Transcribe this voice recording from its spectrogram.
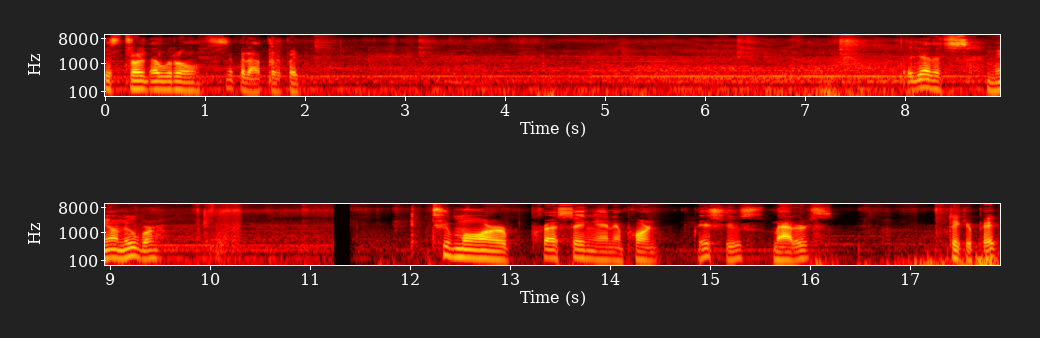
just throwing that little snippet out there, but. But yeah, that's me on Uber. Two more pressing and important issues, matters. Take your pick.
